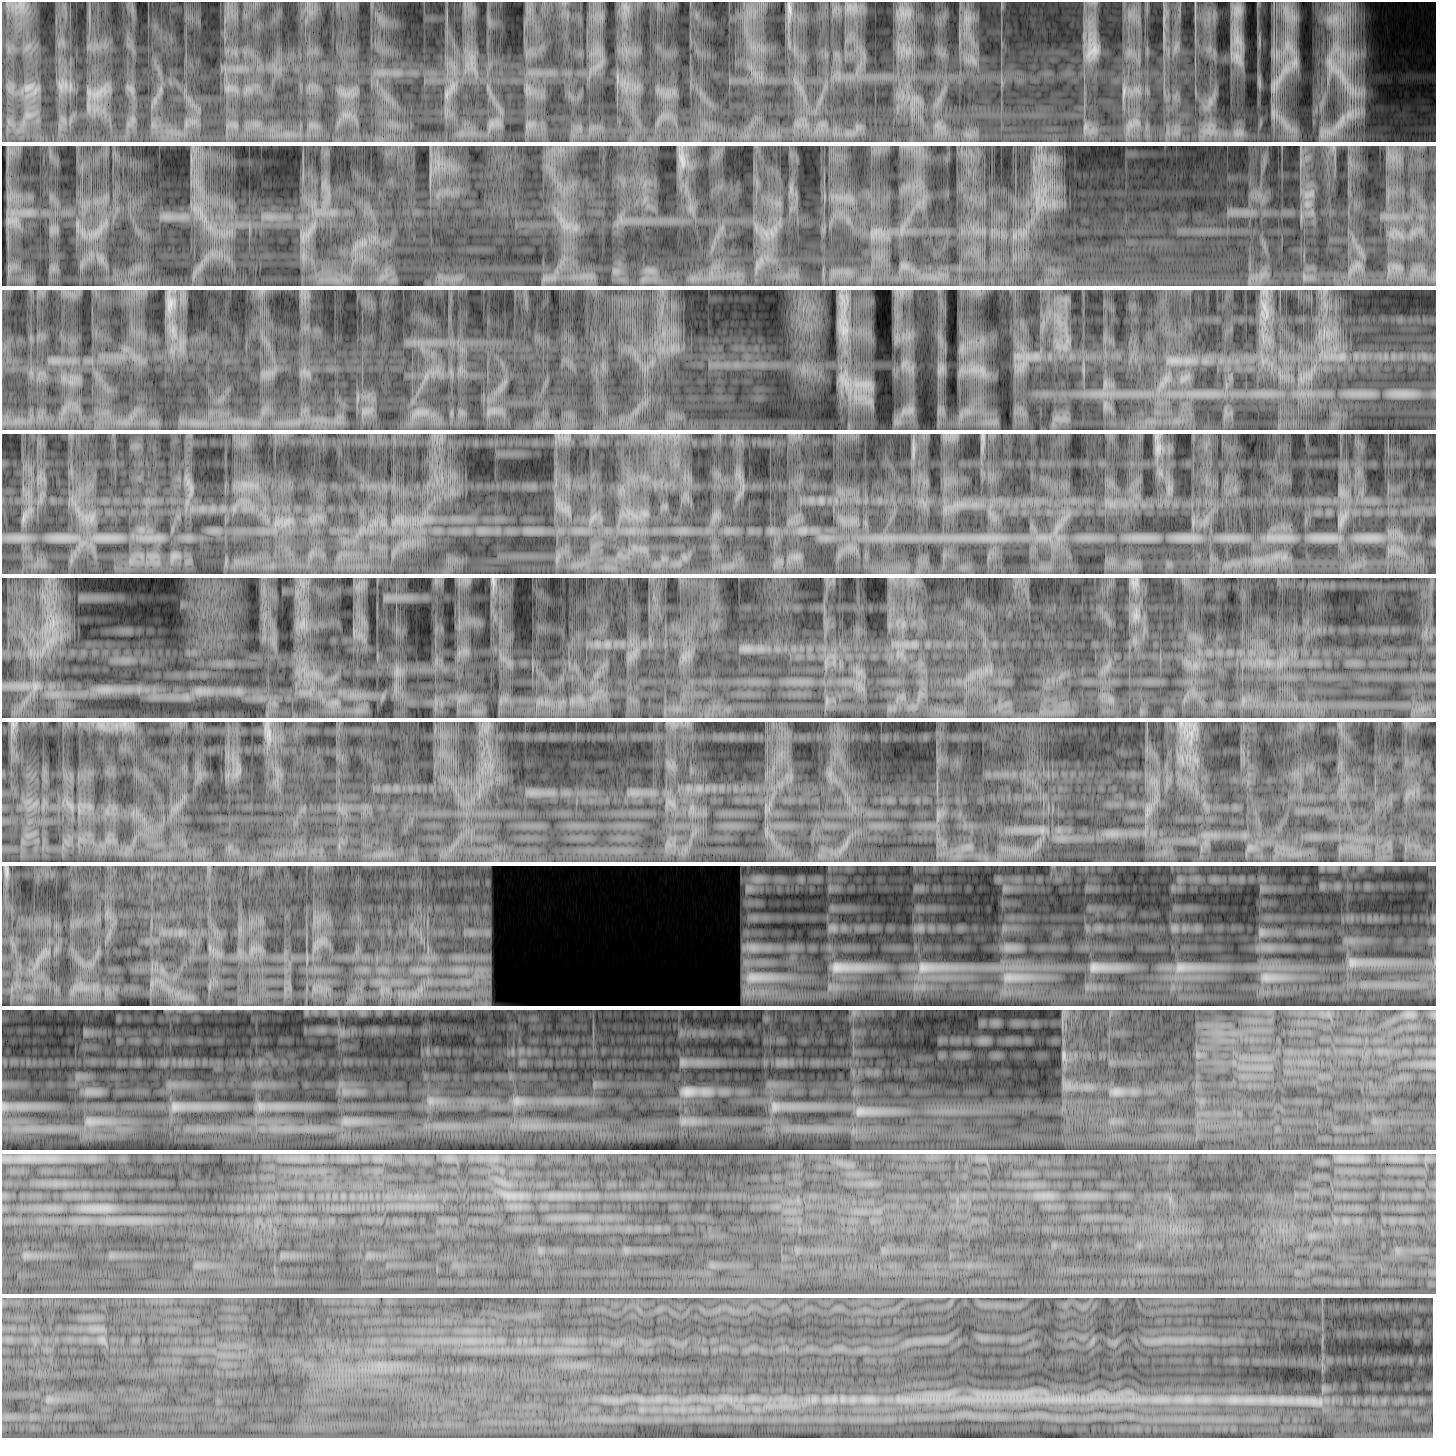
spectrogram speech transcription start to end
चला तर आज आपण डॉक्टर रवींद्र जाधव आणि डॉक्टर सुरेखा जाधव यांच्यावरील एक भावगीत एक कर्तृत्व गीत ऐकूया. त्यांचं कार्य त्याग आणि माणुसकी यांचं हे जिवंत आणि प्रेरणादायी उदाहरण आहे. नुकतीच डॉक्टर रवींद्र जाधव यांची नोंद लंडन बुक ऑफ वर्ल्ड रेकॉर्ड्समध्ये झाली आहे. हा आपल्या सगळ्यांसाठी एक अभिमानास्पद क्षण आहे आणि त्याचबरोबर एक प्रेरणा जागवणारा आहे. त्यांना मिळालेले अनेक पुरस्कार म्हणजे त्यांच्या समाजसेवेची खरी ओळख आणि पावती आहे. हे भावगीत फक्त त्यांच्या गौरवासाठी नाही तर आपल्याला माणूस म्हणून अधिक जाग करणारी विचार करायला लावणारी एक जिवंत अनुभूती आहे. चला ऐकूया अनुभवूया आणि शक्य होईल तेवढं त्यांच्या मार्गावर एक पाऊल टाकण्याचा प्रयत्न करूया.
